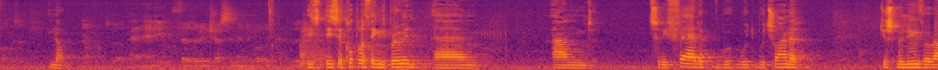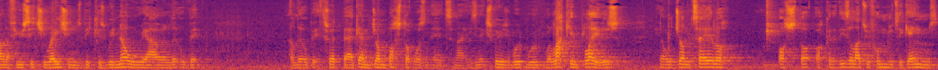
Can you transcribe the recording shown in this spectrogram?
funds, No. no funds. But a- any further interest in anybody? There's, there's a couple of things brewing, um, and to be fair, we- we- we're trying to just manoeuvre around a few situations because we know we are a little bit a little bit threadbare. Again, John Bostock wasn't here tonight. He's an experienced. We're, we're, we're lacking players. You know, John Taylor, Bostock. Okay, these are lads with hundreds of games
